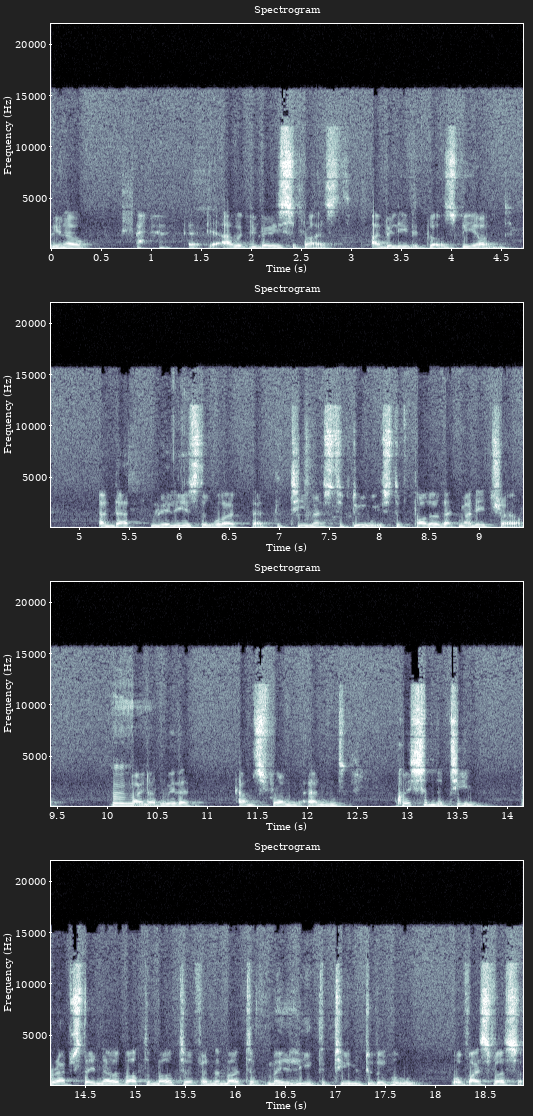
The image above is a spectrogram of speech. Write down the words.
You know, I would be very surprised. I believe it goes beyond. And that really is the work that the team has to do is to follow that money trail, mm-hmm. find out where that comes from and question the team. Perhaps they know about the motive and the motive may lead the team to the who or vice versa.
